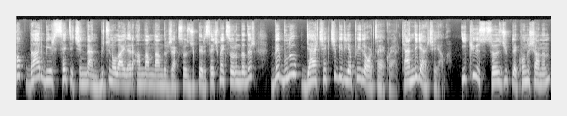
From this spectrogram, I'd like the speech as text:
çok dar bir set içinden bütün olayları anlamlandıracak sözcükleri seçmek zorundadır ve bunu gerçekçi bir yapıyla ortaya koyar. Kendi gerçeği ama. 200 sözcükle konuşanın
